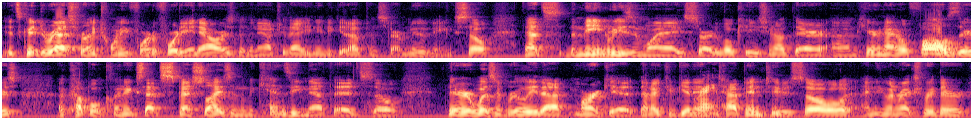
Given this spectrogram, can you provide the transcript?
it's good to rest for like 24 to 48 hours, but then after that, you need to get up and start moving. So that's the main reason why I started location out there. Um, here in Idaho Falls, there's a couple clinics that specialize in the McKenzie method. So there wasn't really that market that I could get in Right. and tap into. So I knew in Rexburg there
